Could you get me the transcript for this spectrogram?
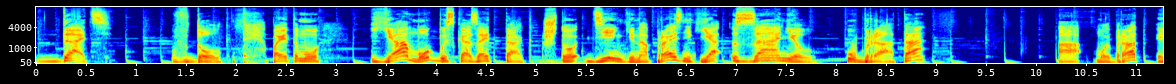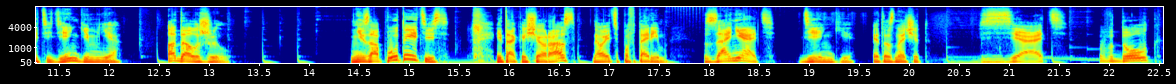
дать в долг. Поэтому я мог бы сказать так, что деньги на праздник я занял у брата, а мой брат эти деньги мне одолжил. Не запутайтесь? Итак, еще раз, давайте повторим. Занять деньги — это значит взять в долг.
